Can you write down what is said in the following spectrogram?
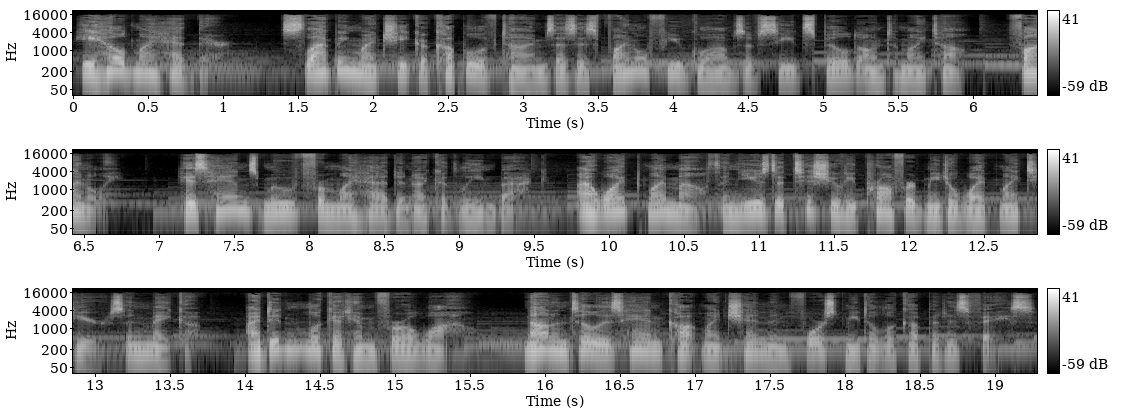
He held my head there, slapping my cheek a couple of times as his final few globs of seed spilled onto my tongue. Finally, his hands moved from my head and I could lean back. I wiped my mouth and used a tissue he proffered me to wipe my tears and makeup. I didn't look at him for a while. Not until his hand caught my chin and forced me to look up at his face.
